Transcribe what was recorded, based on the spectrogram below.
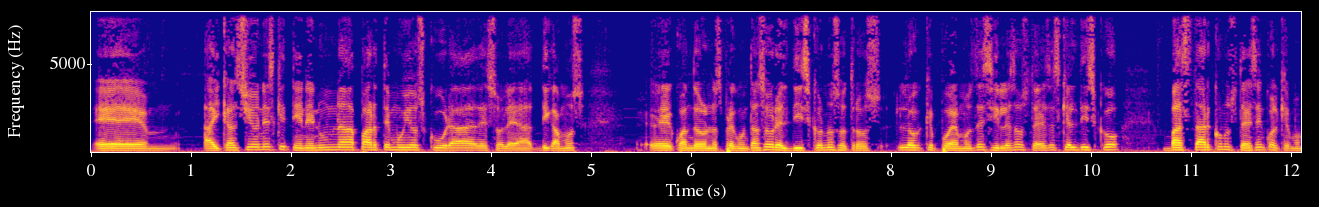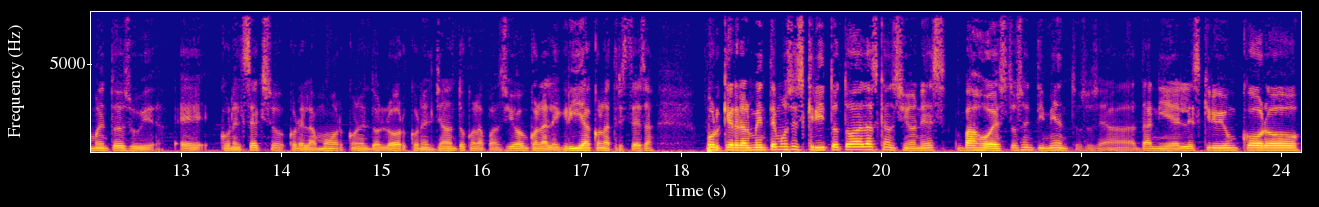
Eh, hay canciones que tienen una parte muy oscura de soledad, digamos, eh, cuando nos preguntan sobre el disco, nosotros lo que podemos decirles a ustedes es que el disco va a estar con ustedes en cualquier momento de su vida, eh, con el sexo, con el amor, con el dolor, con el llanto, con la pasión, con la alegría, con la tristeza, porque realmente hemos escrito todas las canciones bajo estos sentimientos. O sea, Daniel escribe un coro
